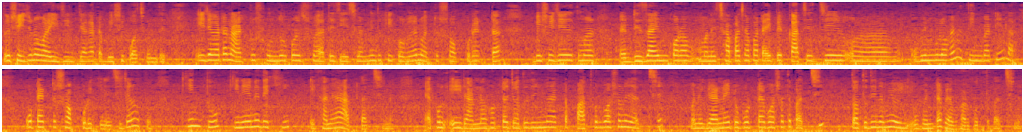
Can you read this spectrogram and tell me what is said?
তো সেই জন্য আমার এই জায়গাটা বেশি পছন্দের। এই জায়গাটা না একটু সুন্দর করে সরাতে চেয়েছিলাম, কিন্তু কি করব জানো? একটা শখ করে একটা বেশি যে তোমার ডিজাইন করা মানে ছাপা ছাপা টাইপের কাচের যে ওভেনগুলো হয় না, তিন বাটিওয়ালা ওটা একটা শখ করে কিনেছি, জানো তো? কিন্তু কিনে এনে দেখি এখানে আর আটকাচ্ছি না। এখন এই রান্নাঘরটা যতদিন না একটা পাথর বসানো যাচ্ছে মানে গ্রানাইট ওপরটায় বসাতে পারছি, ততদিন আমি ওই ওভেনটা ব্যবহার করতে পারছি না।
